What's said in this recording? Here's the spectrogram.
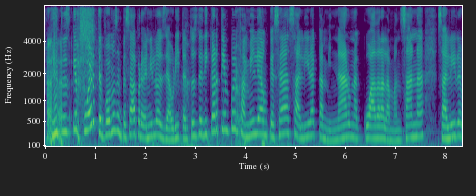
Entonces, qué fuerte, podemos empezar a prevenirlo desde ahorita. Entonces, dedicar tiempo en familia, aunque sea salir a caminar una cuadra a la manzana, salir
